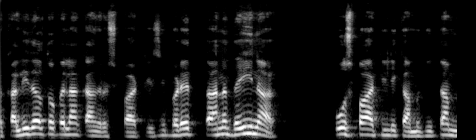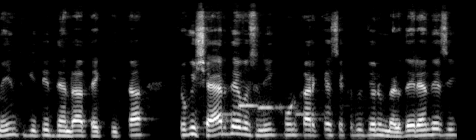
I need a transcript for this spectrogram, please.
ਅਕਾਲੀ ਦਲ ਤੋਂ ਪਹਿਲਾਂ ਕਾਂਗਰਸ ਪਾਰਟੀ ਸੀ, ਬੜੇ ਤਨਦੇਹੀ ਨਾਲ ਉਸ ਪਾਰਟੀ ਲਈ ਕੰਮ ਕੀਤਾ, ਮਿਹਨਤ ਕੀਤੀ, ਦਿਨ ਰਾਤ ਇੱਕ ਕੀਤਾ ਕਿਉਂਕਿ ਸ਼ਹਿਰ ਦੇ ਵਸਨੀਕ ਹੋਣ ਕਰਕੇ ਅਸੀਂ ਇੱਕ ਦੂਜੇ ਨੂੰ ਮਿਲਦੇ ਰਹਿੰਦੇ ਸੀ।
